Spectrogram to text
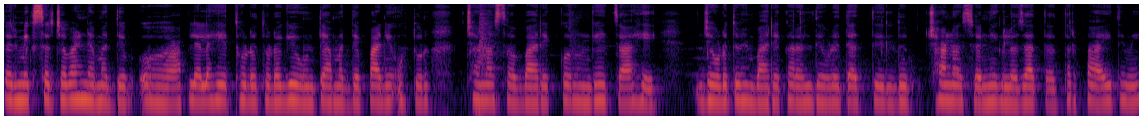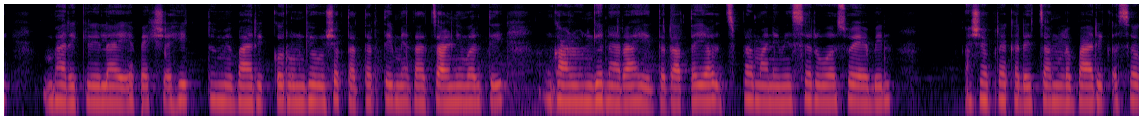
तर मिक्सरच्या भांड्यामध्ये आपल्याला हे थोडं थोडं घेऊन त्यामध्ये पाणी ओतून छान असं बारीक करून घ्यायचं आहे. जेवढं तुम्ही बारीक कराल तेवढं त्यातील दूध छान असं निघलं जातं. तर पा इथे मी बारीक केलेलं आहे. यापेक्षाही तुम्ही बारीक करून घेऊ शकता. तर ते मी आता चाळणीवरती गाळून घेणार आहे. तर आता याचप्रमाणे मी सर्व सोयाबीन अशा प्रकारे चांगलं बारीक असं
